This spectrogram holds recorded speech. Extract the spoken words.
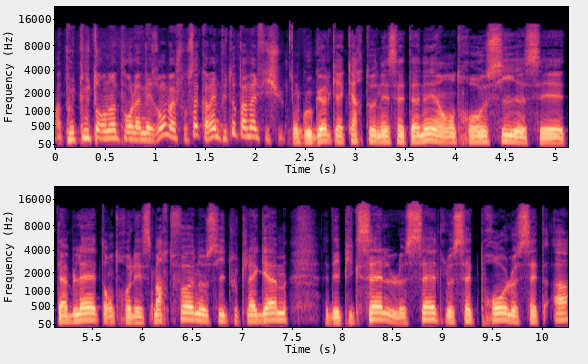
un peu tout en un pour la maison, bah, je trouve ça quand même plutôt pas mal fichu. Google qui a cartonné cette année hein, entre aussi ses tablettes, entre les smartphones aussi, toute la gamme des pixels, le 7, le 7 Pro, le 7A,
